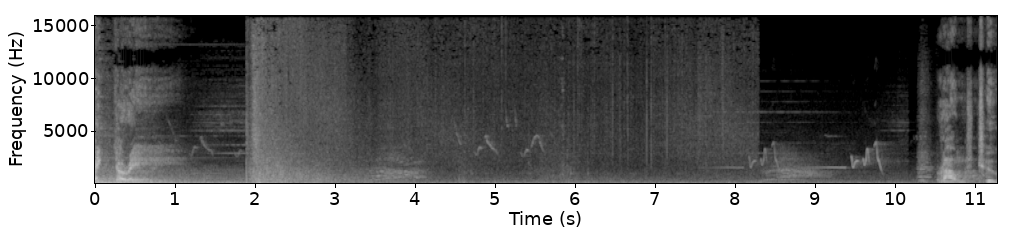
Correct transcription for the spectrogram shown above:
Victory! Round two.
